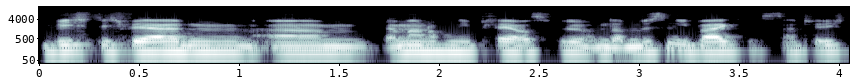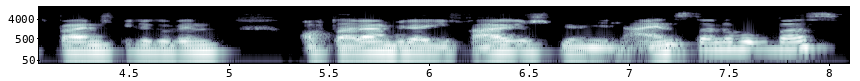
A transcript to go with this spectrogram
wichtig werden, ähm, wenn man noch in die Playoffs will. Und dann müssen die Vikings natürlich die beiden Spiele gewinnen. Auch da dann wieder die Frage, spielen die Lions dann noch um was?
